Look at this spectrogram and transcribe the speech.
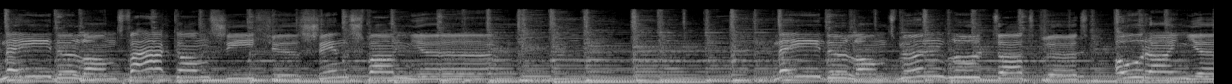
Nederland, vakantietjes in Spanje. Nederland, mijn bloed dat kleurt oranje.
